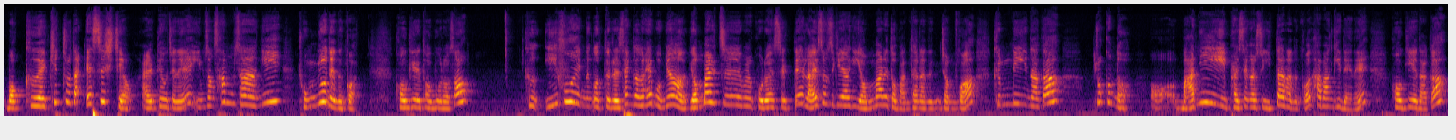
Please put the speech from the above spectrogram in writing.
머크의 키트루다 SC형 알테오젠의 임상 3상이 종료되는 것 거기에 더불어서 그 이후에 있는 것들을 생각을 해보면 연말쯤을 고려했을 때 라이선스 계약이 연말에 더 많다라는 점과 금리 인하가 조금 더 어, 많이 발생할 수 있다라는 것 하반기 내내 거기에다가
